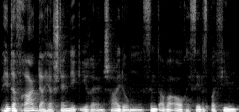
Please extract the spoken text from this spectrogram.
hinterfragen daher ständig ihre Entscheidungen. Es sind aber auch, ich sehe das bei vielen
